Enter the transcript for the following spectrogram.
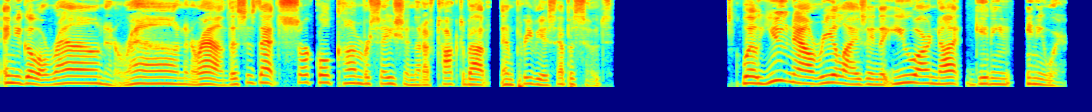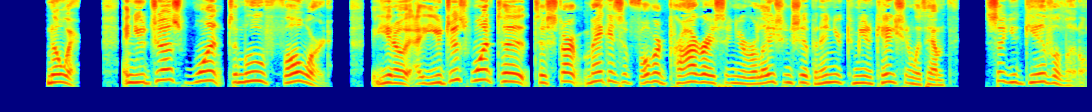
And you go around and around and around. This is that circle conversation that i've talked about in previous episodes. Well you now realizing that you are not getting anywhere nowhere. And you just want to move forward you know uh, you just want to to start making some forward progress in your relationship and in your communication with him. So you give a little.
